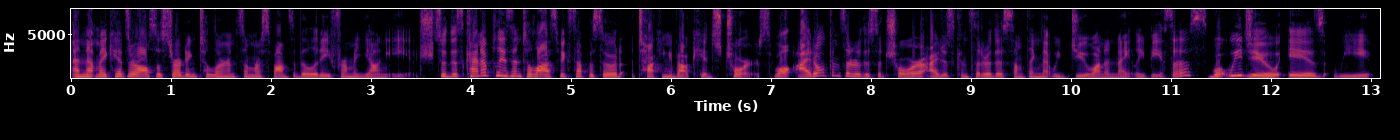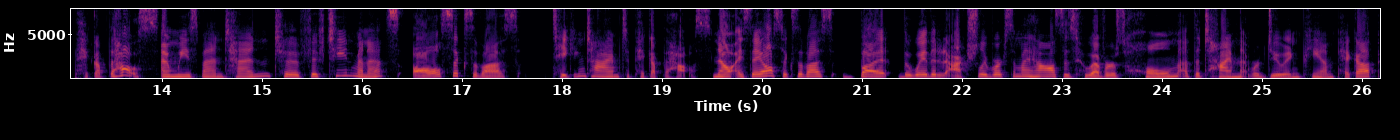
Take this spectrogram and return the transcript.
and that my kids are also starting to learn some responsibility from a young age. So, this kind of plays into last week's episode talking about kids' chores. Well, I don't consider this a chore, I just consider this something that we do on a nightly basis. What we do is we pick up the house and we spend 10 to 15 minutes, all six of us, taking time to pick up the house. Now, I say all six of us, but the way that it actually works in my house is whoever's home at the time that we're doing PM pickup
